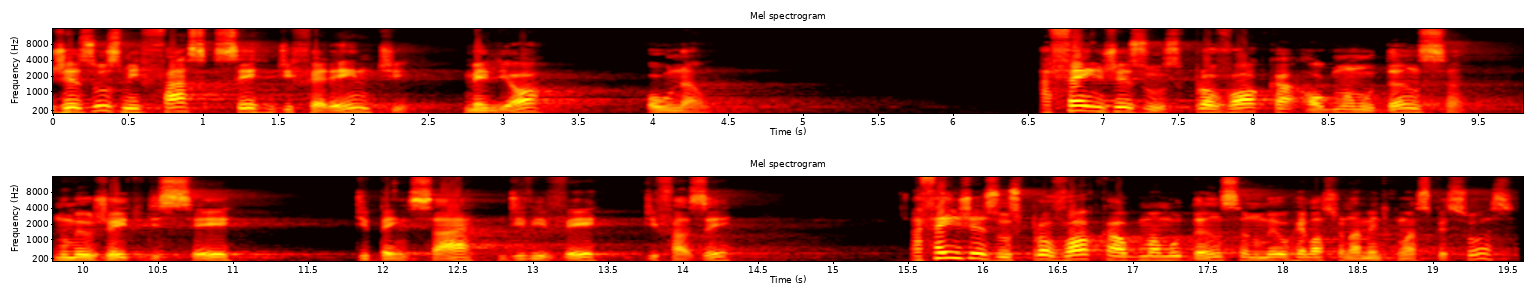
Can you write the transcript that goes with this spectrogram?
Jesus me faz ser diferente, melhor ou não? A fé em Jesus provoca alguma mudança no meu jeito de ser, de pensar, de viver, de fazer? A fé em Jesus provoca alguma mudança no meu relacionamento com as pessoas?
